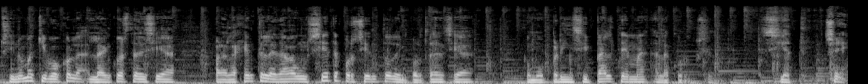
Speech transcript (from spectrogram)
si no me equivoco, la, la encuesta decía, para la gente le daba un 7% de importancia como principal tema a la corrupción. 7. Sí.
